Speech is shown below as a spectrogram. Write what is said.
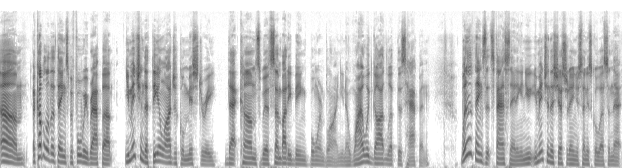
Um, a couple other things before we wrap up you mentioned the theological mystery that comes with somebody being born blind. You know, why would God let this happen? One of the things that's fascinating, and you, you mentioned this yesterday in your Sunday school lesson, that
